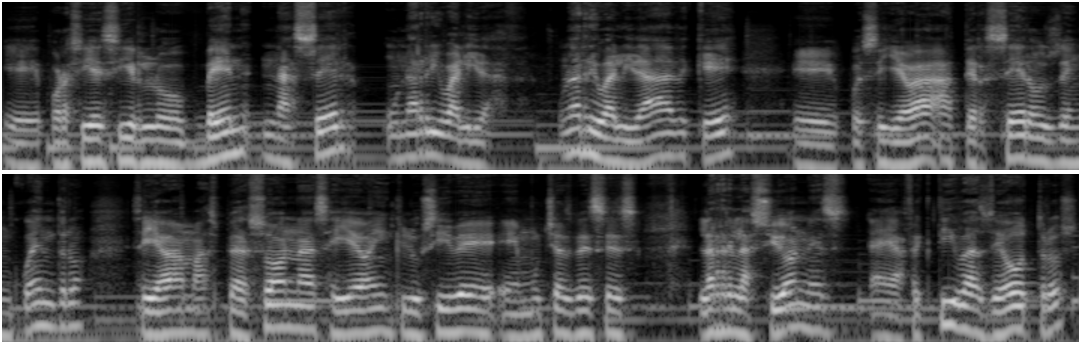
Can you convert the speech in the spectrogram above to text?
eh, por así decirlo, ven nacer una rivalidad. Una rivalidad que eh, pues se lleva a terceros de encuentro, se lleva a más personas, se lleva inclusive eh, muchas veces las relaciones afectivas de otros,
